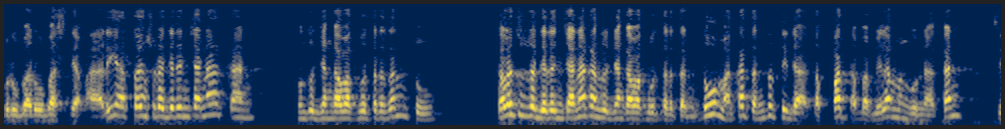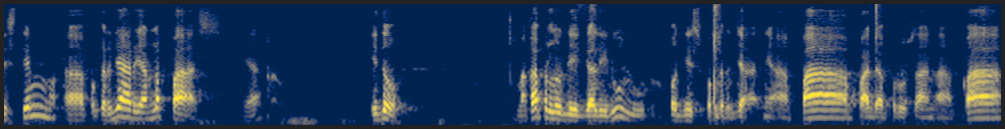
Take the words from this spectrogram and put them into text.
berubah-ubah setiap hari, atau yang sudah direncanakan untuk jangka waktu tertentu. Kalau itu sudah direncanakan untuk jangka waktu tertentu, maka tentu tidak tepat apabila menggunakan sistem uh, pekerja harian lepas. Ya. Itu. Maka perlu digali dulu jenis pekerjaannya apa, pada perusahaan apa,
